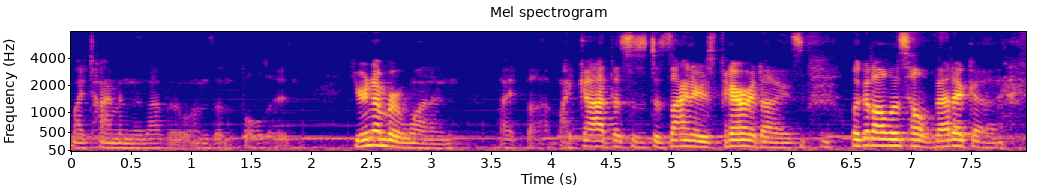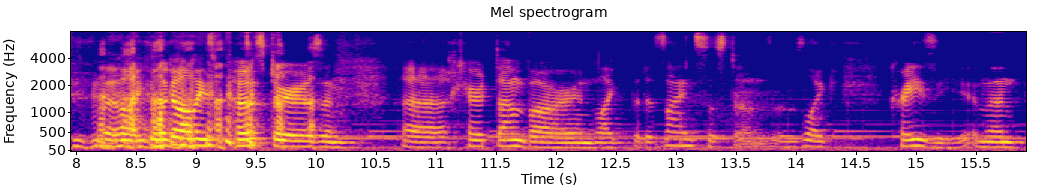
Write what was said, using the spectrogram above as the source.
my time in the Netherlands unfolded. Year number one, I thought, my God, this is designer's paradise. Look at all this Helvetica. like, look at all these posters and uh, Gert Dumbar and like the design systems. It was like crazy. And then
